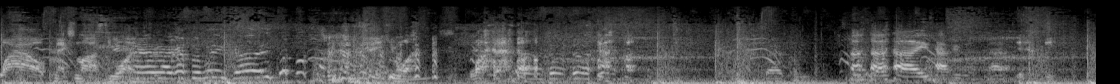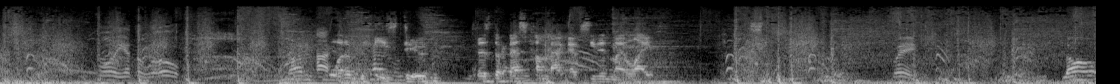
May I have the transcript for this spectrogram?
Wow, connection lost. You won. Hey, I got the win, guys! you won. Wow. He's happy with that. Oh, you got the low. what a beast, dude. That's the best comeback I've seen in my life. Wait, no.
